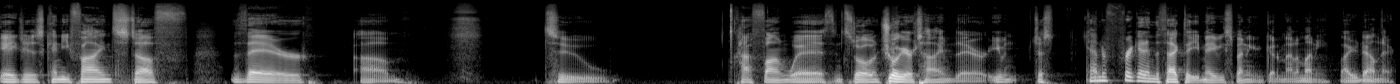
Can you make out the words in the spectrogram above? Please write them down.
ages, can you find stuff there um, to have fun with and still enjoy your time there, even just kind of forgetting the fact that you may be spending a good amount of money while you're down there.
